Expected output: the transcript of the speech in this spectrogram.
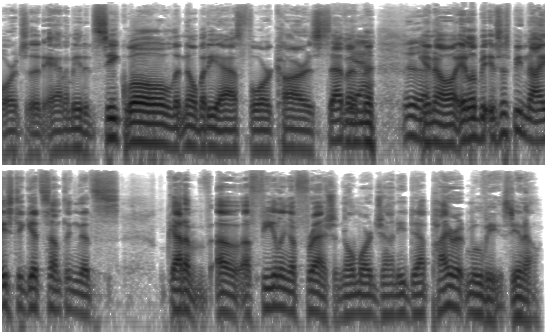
or it's an animated sequel that nobody asked for. Cars Seven. Yeah. You know, it'll be. It's just be nice to get something that's got a, a, a feeling of fresh and no more Johnny Depp pirate movies. You know,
